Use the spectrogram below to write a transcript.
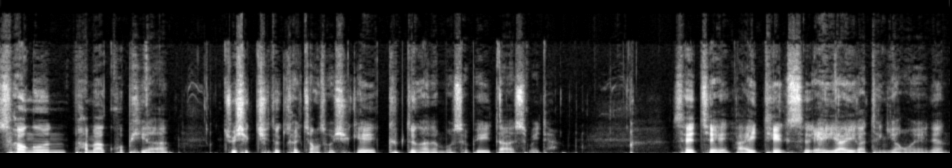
성운 파마코피아 주식 취득 결정 소식에 급등하는 모습이 나왔습니다. 셋째, ITX AI 같은 경우에는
